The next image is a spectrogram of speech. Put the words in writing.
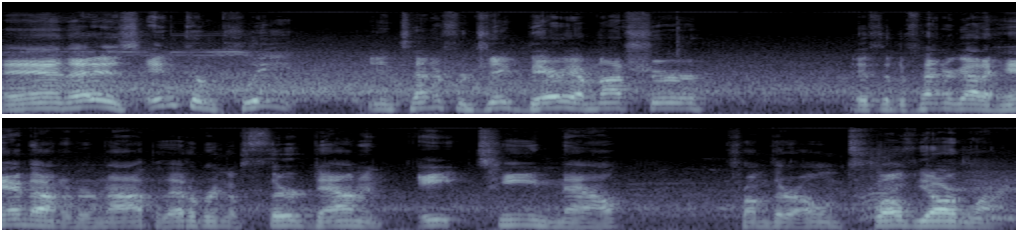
And that is incomplete. The intended for Jake Berry. I'm not sure if the defender got a hand on it or not, but that'll bring up third down and 18 now from their own 12-yard line.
